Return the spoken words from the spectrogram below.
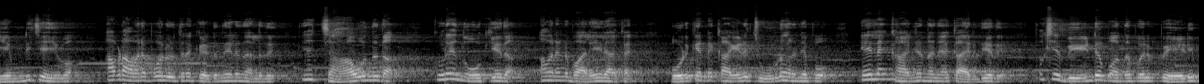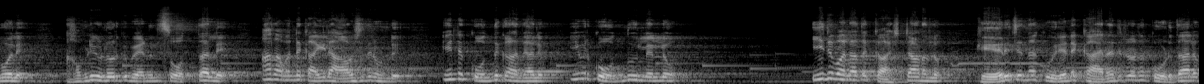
എം ഡി ചെയ്യുക അവിടെ അവനെ പോലെ ഒരുത്തനെ കെട്ടുന്നതിൽ നല്ലത്. ഞാൻ ചാവുന്നതാ. കുറേ നോക്കിയതാ അവൻ എന്നെ വലയിലാക്കാൻ. ഒടുക്ക എന്റെ കൈയുടെ ചൂടറിഞ്ഞപ്പോൾ എല്ലാം കഴിഞ്ഞെന്നാ ഞാൻ കരുതിയത്. പക്ഷെ വീണ്ടും വന്നപ്പോൾ ഒരു പേടി പോലെ. അവിടെയുള്ളവർക്ക് വേണ്ടത് സ്വത്തല്ലേ? അത് അവന്റെ കയ്യിൽ ആവശ്യത്തിനുണ്ട്. എന്നെ കൊന്നു കളഞ്ഞാലും ഇവർക്ക് ഒന്നുമില്ലല്ലോ. ഇത് വല്ലാത്ത കഷ്ടാണല്ലോ. കയറി ചെന്ന കുര്യന്റെ കരഞ്ഞിട്ടൊന്ന് കൊടുത്താലോ?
